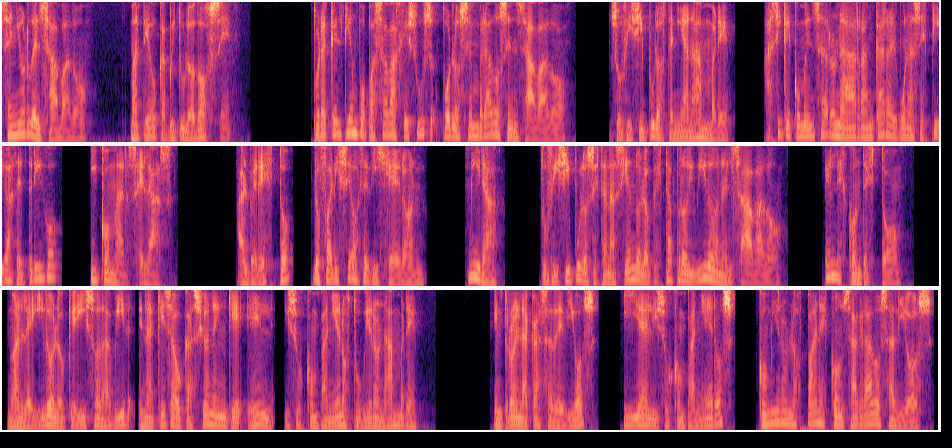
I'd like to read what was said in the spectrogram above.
Señor del sábado. Mateo capítulo 12. Por aquel tiempo pasaba Jesús por los sembrados en sábado. Sus discípulos tenían hambre, así que comenzaron a arrancar algunas espigas de trigo y comérselas. Al ver esto, los fariseos le dijeron, Mira, tus discípulos están haciendo lo que está prohibido en el sábado. Él les contestó, ¿no han leído lo que hizo David en aquella ocasión en que él y sus compañeros tuvieron hambre? Entró en la casa de Dios y él y sus compañeros comieron los panes consagrados a Dios,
